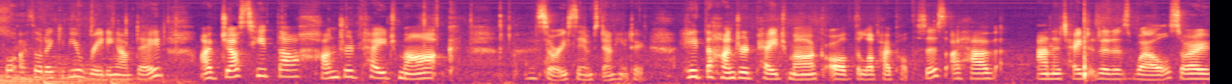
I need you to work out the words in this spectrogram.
People. I thought I'd give you a reading update. I've just hit the 100 page mark. Sorry, Sam's down here too. Hit the 100 page mark of the Love Hypothesis. I have annotated it as well. So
